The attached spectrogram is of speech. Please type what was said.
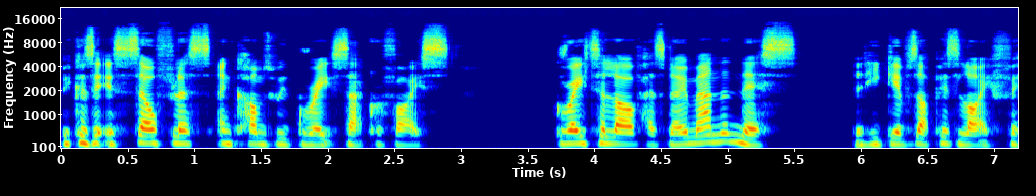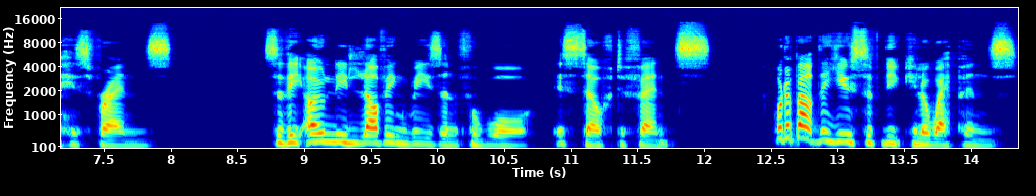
because it is selfless and comes with great sacrifice. Greater love has no man than this, that he gives up his life for his friends. So the only loving reason for war is self defense. What about the use of nuclear weapons?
